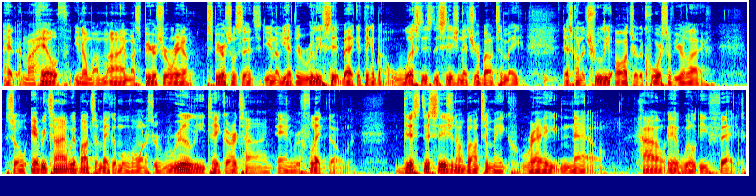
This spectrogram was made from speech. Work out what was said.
had my health, you know, my mind, my spiritual realm, spiritual sense. You know, you have to really sit back and think about what's this decision that you're about to make that's going to truly alter the course of your life. So every time we're about to make a move, I want us to really take our time and reflect on this decision I'm about to make right now, how it will affect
